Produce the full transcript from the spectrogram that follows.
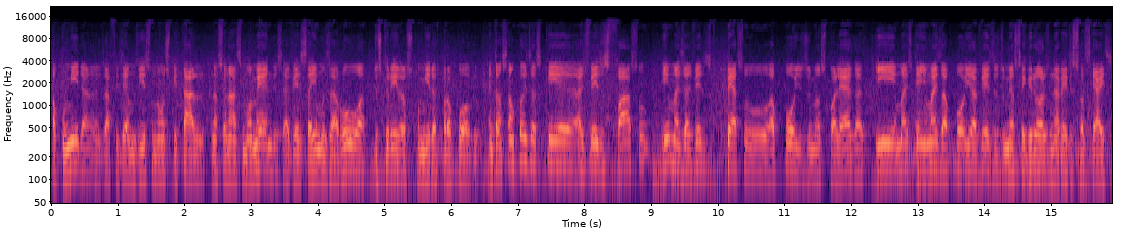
a comida, já fizemos isso no Hospital Nacional Simão Mendes, às vezes saímos à rua, destruir as comidas para o pobre. Então são coisas que às vezes faço, e mas às vezes peço apoio dos meus colegas, e mas tenho mais apoio às vezes dos meus seguidores nas redes sociais,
